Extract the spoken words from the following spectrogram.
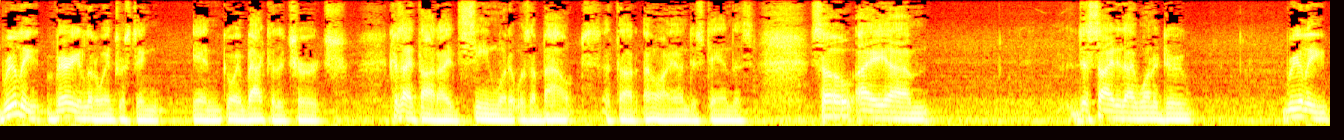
really very little interesting in going back to the church because I thought I'd seen what it was about. I thought, oh, I understand this. So I um, decided I wanted to really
